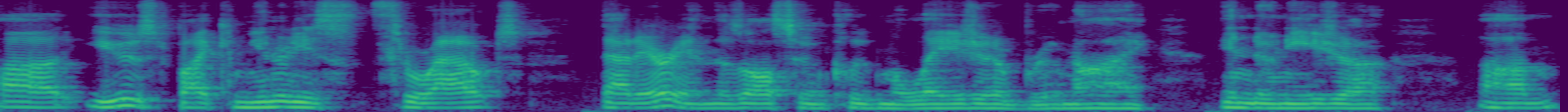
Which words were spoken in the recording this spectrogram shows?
uh, used by communities throughout that area. And those also include Malaysia, Brunei, Indonesia. Um,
